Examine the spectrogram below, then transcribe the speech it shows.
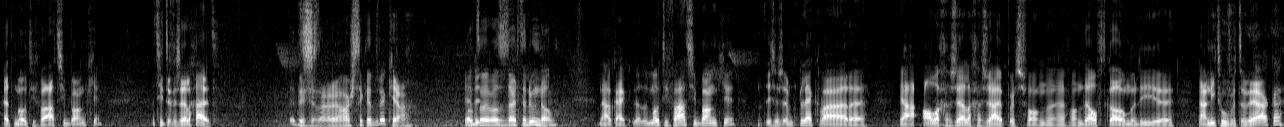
het motivatiebankje. Het ziet er gezellig uit. Het is uh, hartstikke druk, ja. Ja, wat, dit- eh, wat is daar te doen dan? Nou, kijk, dat het motivatiebankje, dat is dus een plek waar eh, ja, alle gezellige zuiperts van, eh, van Delft komen die eh, nou, niet hoeven te werken.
